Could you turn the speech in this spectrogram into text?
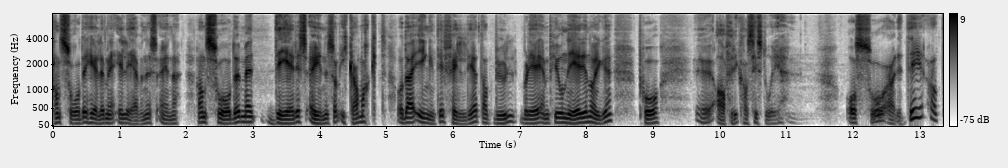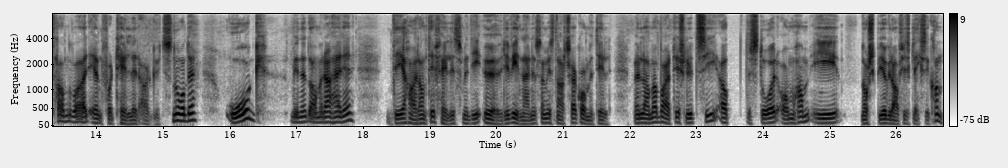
han så det hele med elevenes øyne. Han så det med deres øyne som ikke har makt. Og det er ingen tilfeldighet at Bull ble en pioner i Norge på eh, Afrikas historie. Og så er det det at han var en forteller av Guds nåde. Og, mine damer og herrer, det har han til felles med de øvrige vinnerne som vi snart skal komme til. Men la meg bare til slutt si at det står om ham i Norsk biografisk leksikon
